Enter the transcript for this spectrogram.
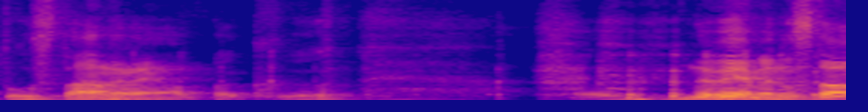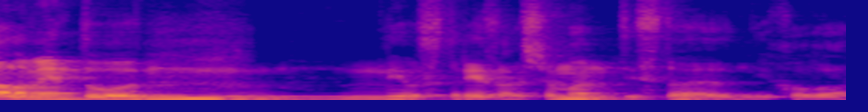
to ostane, ne, ampak ne vem, enostavno meni to ni ustrezalo, še manj tista njihova,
